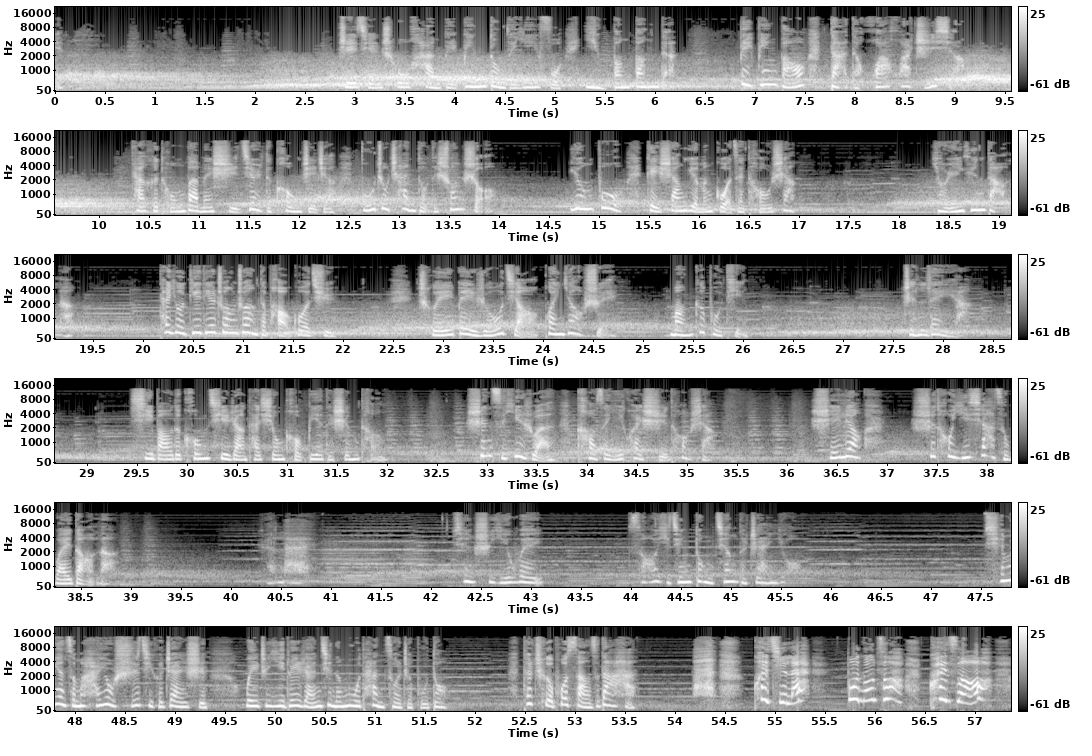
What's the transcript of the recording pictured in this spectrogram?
之前出汗被冰冻的衣服硬邦邦的，被冰雹打得哗哗直响。他和同伴们使劲地控制着不住颤抖的双手，用布给伤员们裹在头上。有人晕倒了，他又跌跌撞撞地跑过去。捶背、揉脚、灌药水，忙个不停。真累呀！稀薄的空气让他胸口憋得生疼，身子一软，靠在一块石头上。谁料，石头一下子歪倒了。原来，竟是一位早已经冻僵的战友。前面怎么还有十几个战士围着一堆燃尽的木炭坐着不动？他扯破嗓子大喊：“快起来！不能坐！快走！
